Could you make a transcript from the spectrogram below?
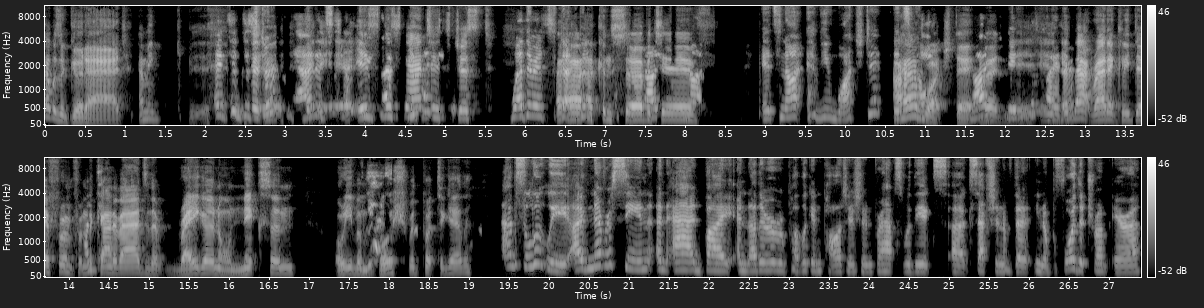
that was a good ad. I mean, it's a disturbing ad. It's is DeSantis just whether it's a, a conservative? It's not. Have you watched it? It's I have watched it, but is, is, that radically different from the kind of ads that Reagan or Nixon or even yes. Bush would put together? Absolutely. I've never seen an ad by another Republican politician, perhaps with the ex- uh, exception of the, you know, before the Trump era,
